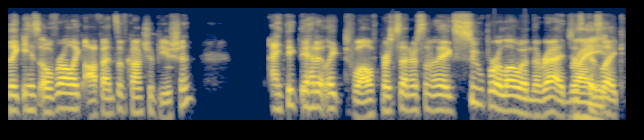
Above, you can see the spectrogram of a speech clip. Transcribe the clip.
like his overall like offensive contribution, I think they had it like twelve percent or something, like super low in the red, just because right. like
